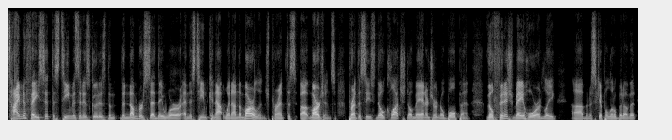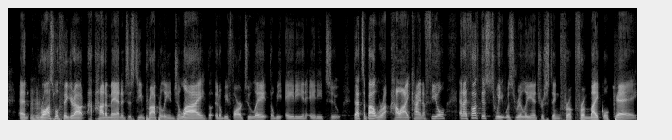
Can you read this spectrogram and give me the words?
Time to face it. This team isn't as good as the the numbers said they were, and this team cannot win on the Marlins. Parentheses uh, margins. Parentheses. No clutch. No manager. No bullpen. They'll finish May horridly. Uh, I'm going to skip a little bit of it. And mm-hmm. Ross will figure out how to manage this team properly in July. It'll be far too late. They'll be 80 and 82. That's about where how I kind of feel. And I thought this tweet was really interesting from from Michael K,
